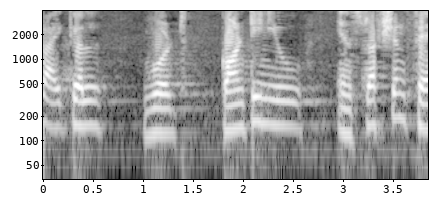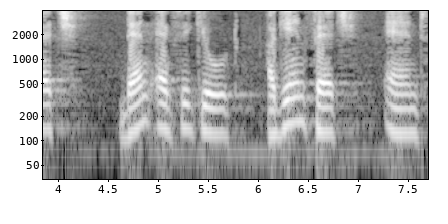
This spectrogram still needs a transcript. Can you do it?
cycle would continue: instruction fetch, then execute, again fetch and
